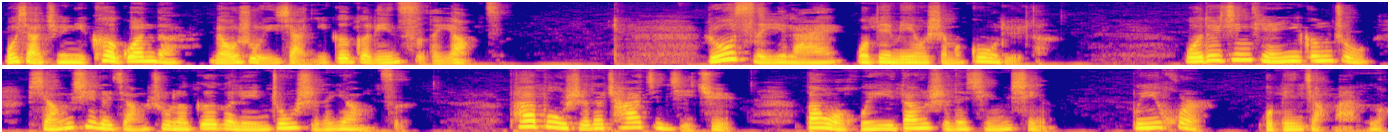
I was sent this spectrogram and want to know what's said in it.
我想请你客观的描述一下你哥哥临死的样子。如此一来，我便没有什么顾虑了。我对金田一耕助详细的讲述了哥哥临终时的样子，他不时的插进几句，帮我回忆当时的情形。不一会儿，我便讲完了。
